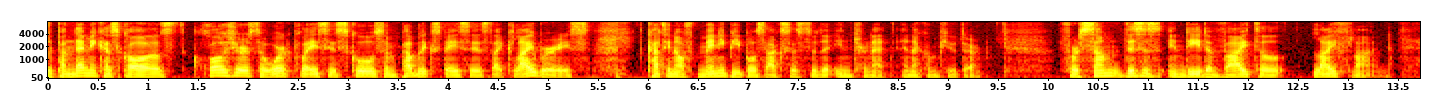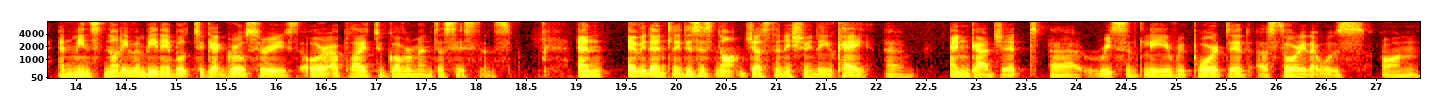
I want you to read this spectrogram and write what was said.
The pandemic has caused closures of workplaces, schools, and public spaces like libraries, cutting off many people's access to the internet and a computer. For some, this is indeed a vital lifeline and means not even being able to get groceries or apply to government assistance. And evidently, this is not just an issue in the UK. Um, Engadget uh, recently reported a story that was on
